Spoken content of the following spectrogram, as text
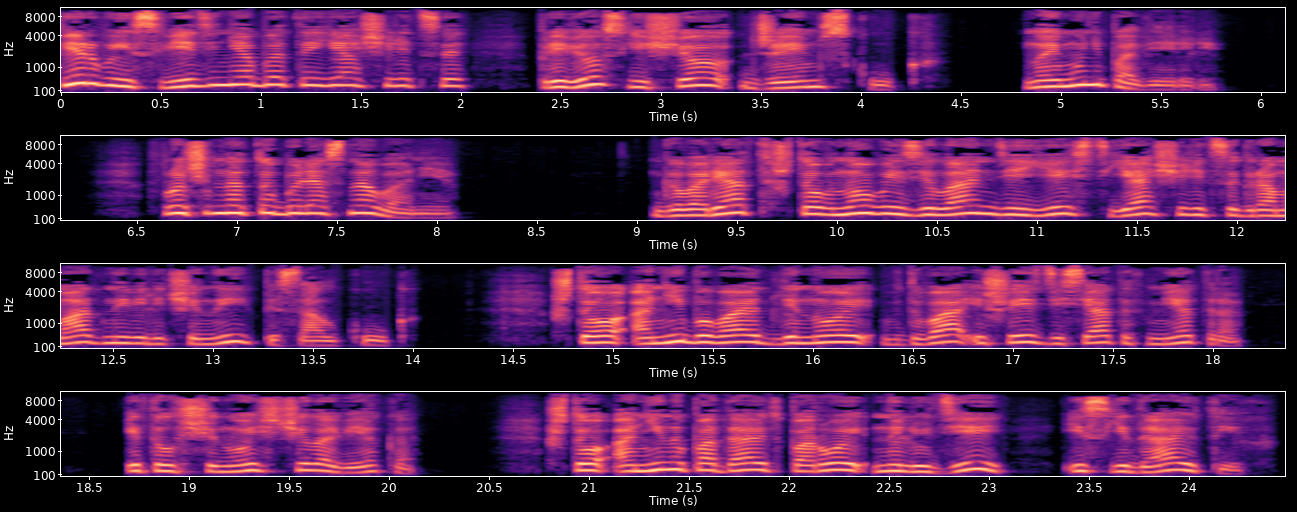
Первые сведения об этой ящерице привез еще Джеймс Кук, но ему не поверили. Впрочем, на то были основания. Говорят, что в Новой Зеландии есть ящерицы громадной величины, писал Кук что они бывают длиной в 2,6 метра и толщиной с человека, что они нападают порой на людей и съедают их.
